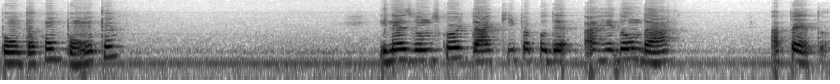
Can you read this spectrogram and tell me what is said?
ponta com ponta. E nós vamos cortar aqui para poder arredondar a pétala.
